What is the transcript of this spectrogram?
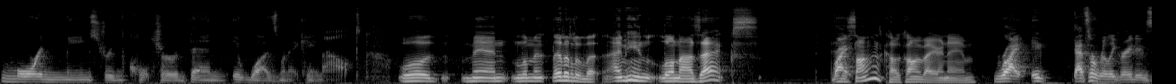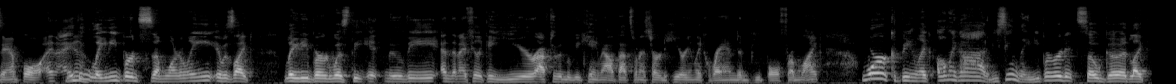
more in mainstream culture than it was when it came out. Well, man, I mean, Lil Nas X. Right. The song is called "Call Me by Your Name." Right. It, that's a really great example. And I Yeah. think Lady Bird similarly, it was like Lady Bird was the it movie, and then I feel like a year after the movie came out, that's when I started hearing like random people from like work being like, "Oh my god, have you seen Lady Bird? It's so good." Like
